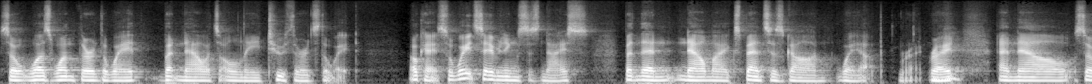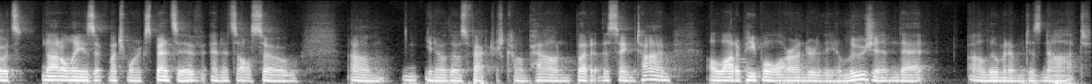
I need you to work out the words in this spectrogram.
So it was one third the weight, but now it's only two thirds the weight. Okay, so weight savings is nice, but then now my expense has gone way up, right. right? And now, so it's not only is it much more expensive, and it's also, um, you know, those factors compound, but at the same time, a lot of people are under the illusion that aluminum does not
